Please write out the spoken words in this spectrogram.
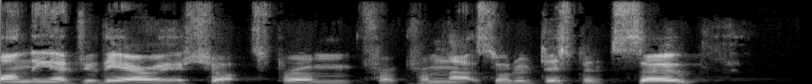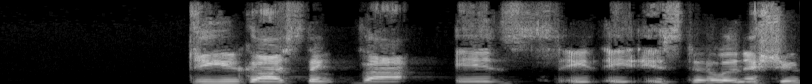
on the edge of the area shots from from, from that sort of distance. So, do you guys think that is is still an issue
